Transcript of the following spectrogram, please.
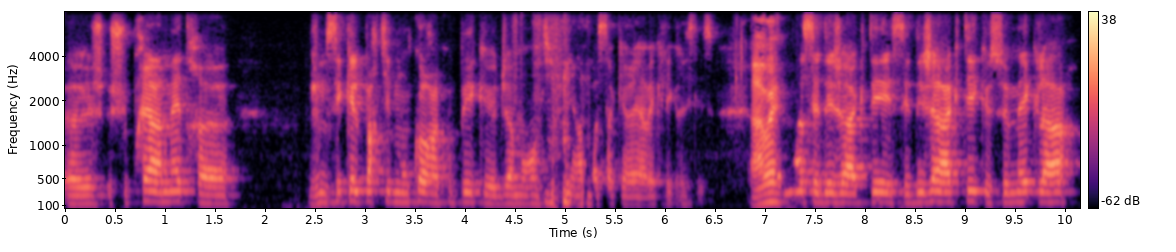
Euh, je, suis prêt à mettre. Euh, je ne sais quelle partie de mon corps à couper que Jamorant finira pas sa carrière avec les Grizzlies. Ah ouais? C'est déjà acté. C'est déjà acté que ce mec-là,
